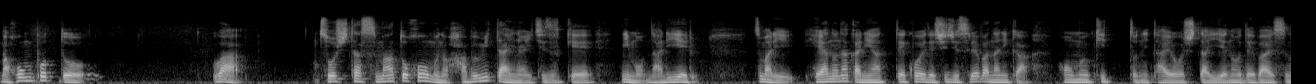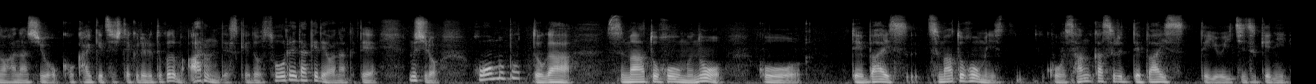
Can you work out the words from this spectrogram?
まあ、ホームポットはそうしたスマートホームのハブみたいな位置づけにもなり得る。つまり部屋の中にあって声で指示すれば何かホームキットに対応した家のデバイスの話をこう解決してくれるってこともあるんですけどそれだけではなくてむしろホームポットがスマートホームのこうデバイススマートホームにこう参加するデバイスっていう位置づけに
